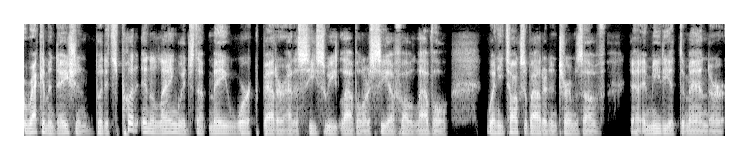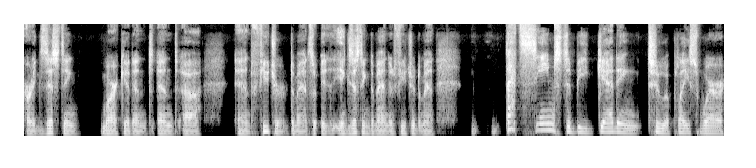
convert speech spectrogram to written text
recommendation, but it's put in a language that may work better at a C-suite level or CFO level. When he talks about it in terms of uh, immediate demand or, or, existing market and and uh, and future demand, so existing demand and future demand, that seems to be getting to a place where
